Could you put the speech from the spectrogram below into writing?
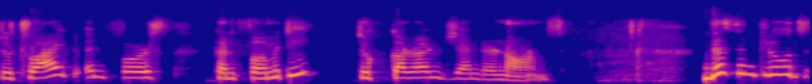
to try to enforce conformity to current gender norms. This includes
